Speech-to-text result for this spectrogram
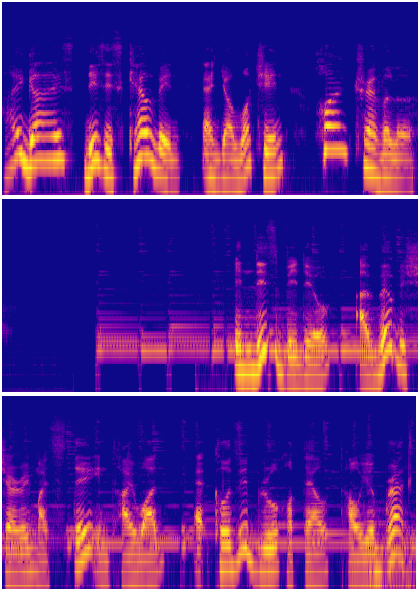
Hi guys, this is Kelvin and you're watching Huang Traveller. In this video, I will be sharing my stay in Taiwan at Cozzi Blu Hotel Taoyuan branch.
